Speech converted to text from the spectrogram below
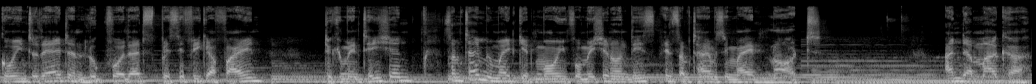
Go into that and look for that specific uh, affine documentation. Sometimes you might get more information on this and sometimes you might not. Under marker,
